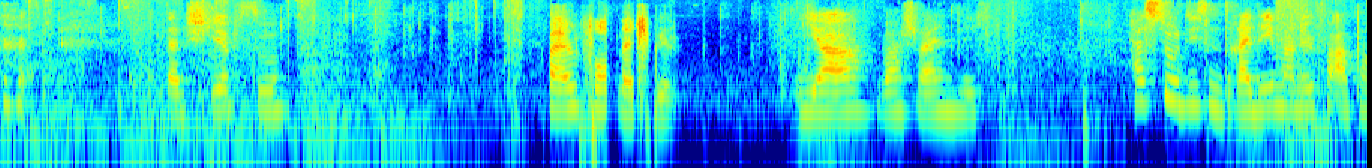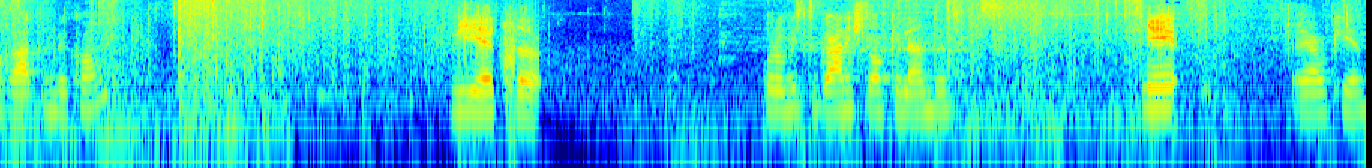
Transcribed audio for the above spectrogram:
Dann stirbst du. Beim Fortnite-Spielen. Ja, wahrscheinlich. Hast du diesen 3D-Manöverapparaten bekommen? Wie jetzt? Äh, Oder bist du gar nicht dort gelandet? nee, Ja, okay.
